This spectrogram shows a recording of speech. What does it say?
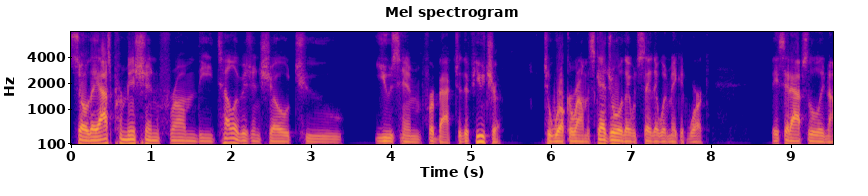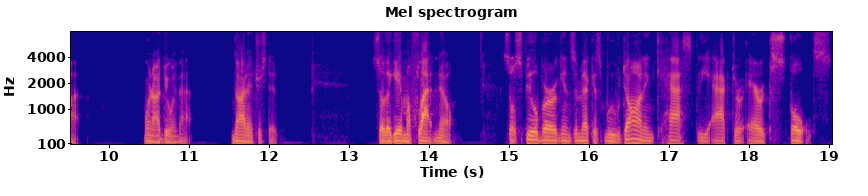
So, they asked permission from the television show to use him for Back to the Future to work around the schedule. They would say they would make it work. They said, absolutely not. We're not doing that. Not interested. So they gave him a flat no. So Spielberg and Zemeckis moved on and cast the actor Eric Stoltz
